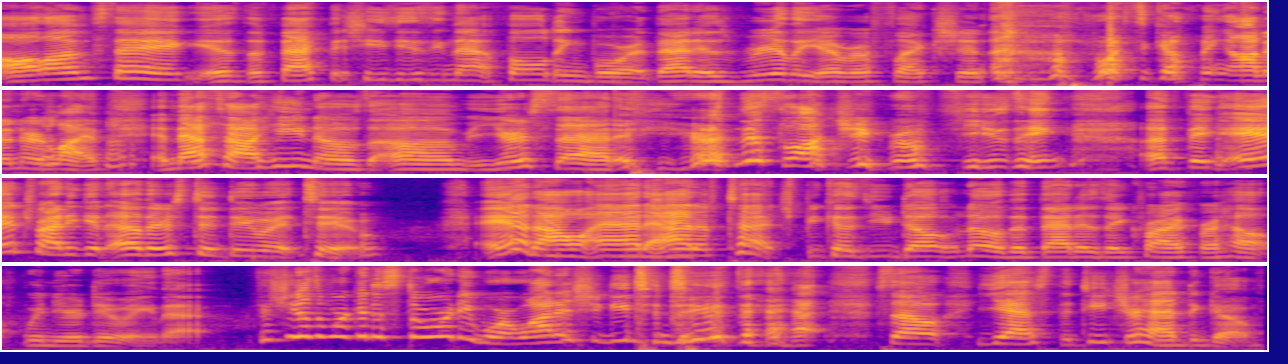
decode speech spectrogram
all I'm saying is the fact that she's using that folding board, that is really a reflection of what's going on in her life. And that's how he knows um you're sad if you're in this laundry room using a thing and try to get others to do it too. And I'll add out of touch because you don't know that that is a cry for help when you're doing that. Because she doesn't work in a store anymore. Why does she need to do that? So, yes, the teacher had to go.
